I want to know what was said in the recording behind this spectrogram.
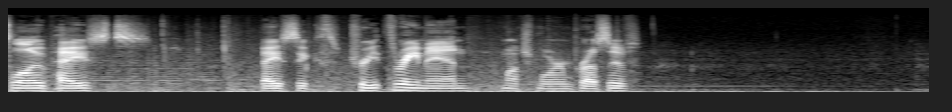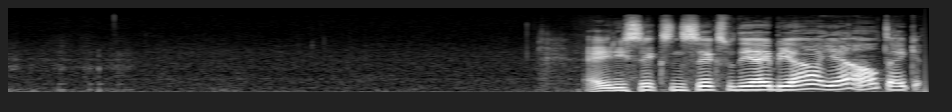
slow paced. Basic three, three man. Much more impressive. Eighty-six and six with the ABR. Yeah, I'll take it.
